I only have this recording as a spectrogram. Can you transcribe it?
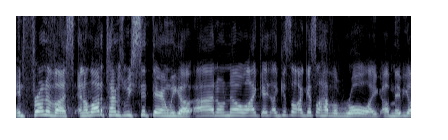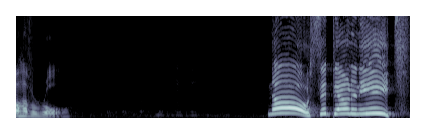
in front of us. And a lot of times we sit there and we go, I don't know, I guess, I guess, I'll, I guess I'll have a roll. I, maybe I'll have a roll. No, sit down and eat.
